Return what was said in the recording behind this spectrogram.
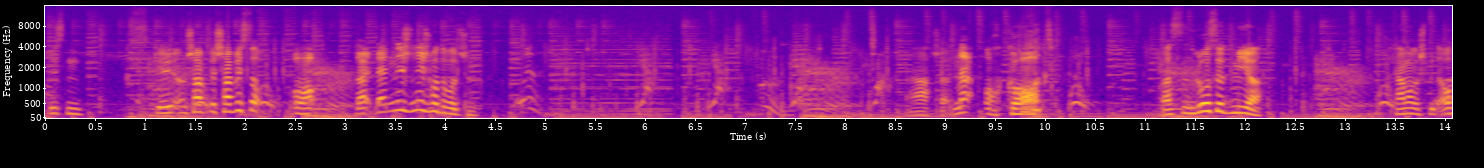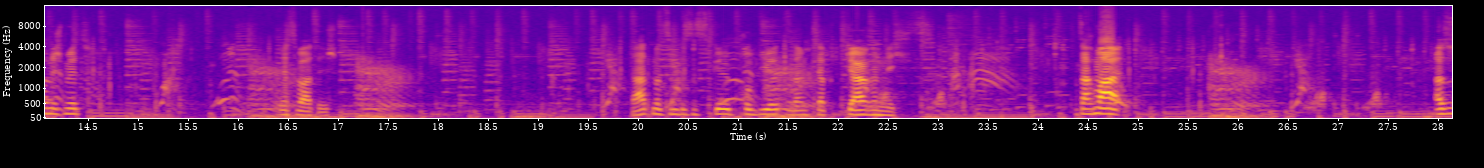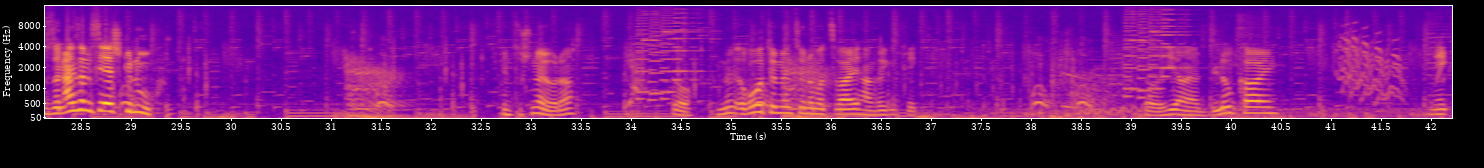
Bisschen Skill und schafft schaff es doch. Oh, nein, nein, nicht, nicht runterrutschen. Ach, schade. Na, oh Gott. Was ist denn los mit mir? Die Kamera spielt auch nicht mit. Jetzt warte ich. Da hat man es ein bisschen Skill probiert und dann klappt gar nichts. Sag mal. Also so langsam ist ja echt genug. Bin zu schnell, oder? So, rote Münze Nummer 2 haben wir gekriegt. So, hier haben wir Blue Coin. Nick.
